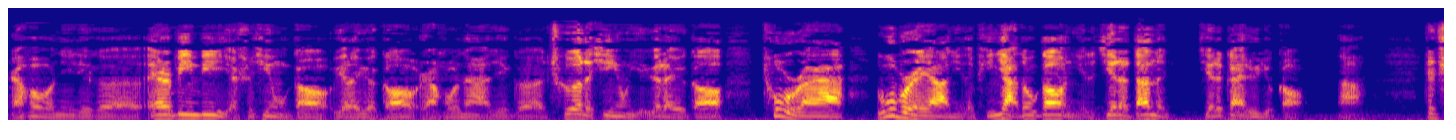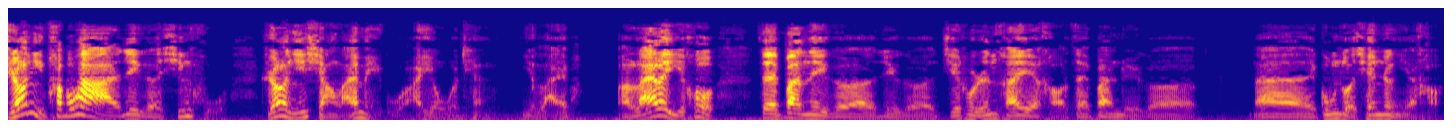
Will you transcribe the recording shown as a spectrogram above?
然后你这个 Airbnb 也是信用高，越来越高。然后呢，这个车的信用也越来越高，Tour 啊，Uber 呀，你的评价都高，你的接的单的接的概率就高啊。这只要你怕不怕这个辛苦？只要你想来美国，哎呦我天，你来吧啊！来了以后再办那个这个杰出人才也好，再办这个呃工作签证也好，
